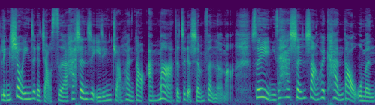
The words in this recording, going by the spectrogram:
林秀英这个角色啊，她甚至已经转换到阿妈的这个身份了嘛。所以，你在她身上会看到，我们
